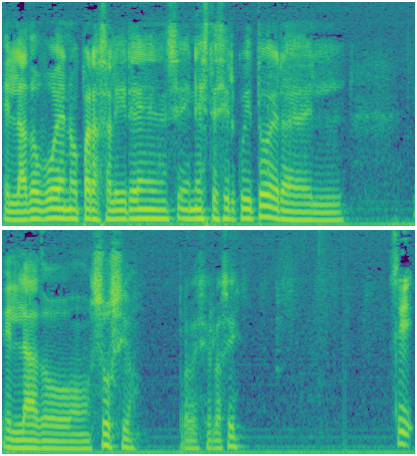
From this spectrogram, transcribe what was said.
el lado bueno para salir en, en este circuito era el, el lado sucio, por decirlo así. Sí,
